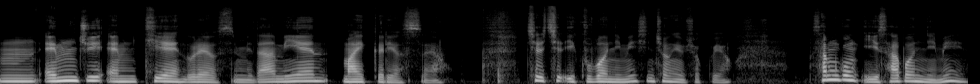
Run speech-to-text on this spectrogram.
음, MGMT의 노래였습니다. Me and Michael이었어요. 7729번님이 신청해 주셨고요. 3024번님이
